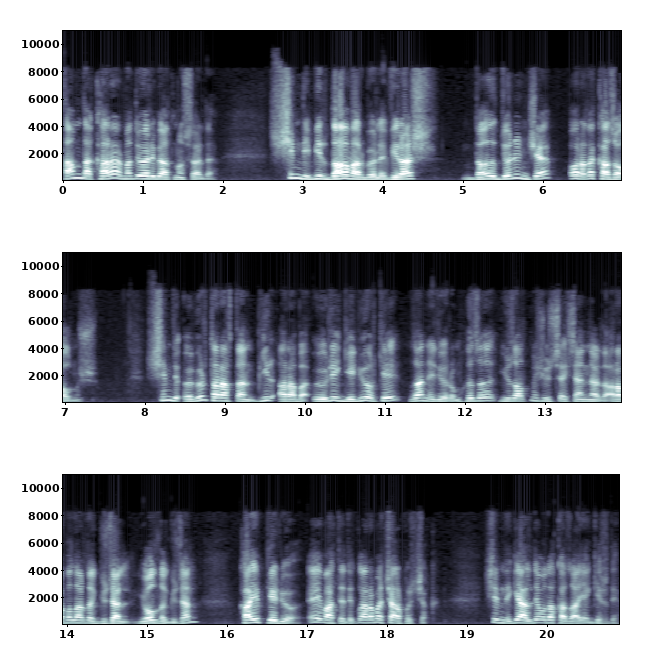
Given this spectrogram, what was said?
Tam da kararmadı öyle bir atmosferde. Şimdi bir dağ var böyle viraj. Dağı dönünce orada kaza olmuş. Şimdi öbür taraftan bir araba öyle geliyor ki zannediyorum hızı 160-180'lerde. Arabalar da güzel, yol da güzel. Kayıp geliyor. Eyvah dedik bu araba çarpışacak. Şimdi geldi o da kazaya girdi.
